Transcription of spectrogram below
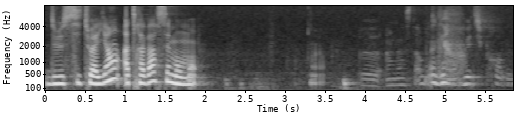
du, citoyen à travers ces moments. Euh, un instant, parce un petit problème.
